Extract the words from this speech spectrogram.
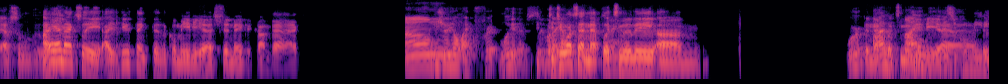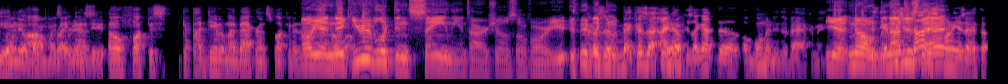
Absolutely. I am actually. I do think physical media should make a comeback. Let me show Um, you all my fri- Look at this. Look Did I you watch that Netflix movie? Um, We're, the Netflix I'm, movie, I'm the, physical uh, the media one the up Obamas right now, dude. Oh fuck this! God damn it, my background's fucking it up. oh yeah, Nik, well. you have looked insane the entire show so far. You because the- because I, I know because I got the a woman in the back of me. yeah, no, Which not is just not as that. funny as I thought.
